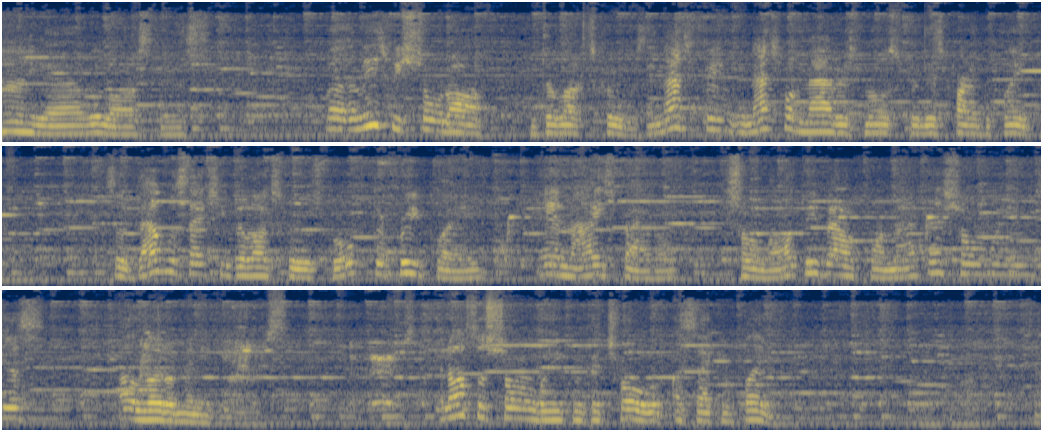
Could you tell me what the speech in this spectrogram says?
Ah, yeah, we lost this. But at least we showed off Deluxe Cruise, and that's been, and that's what matters most for this part of the playthrough. So that was actually Deluxe Cruise, both the free play and the ice battle, showing all three battle formats, and showing just a little mini games, and also showing where you can control a second player. So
